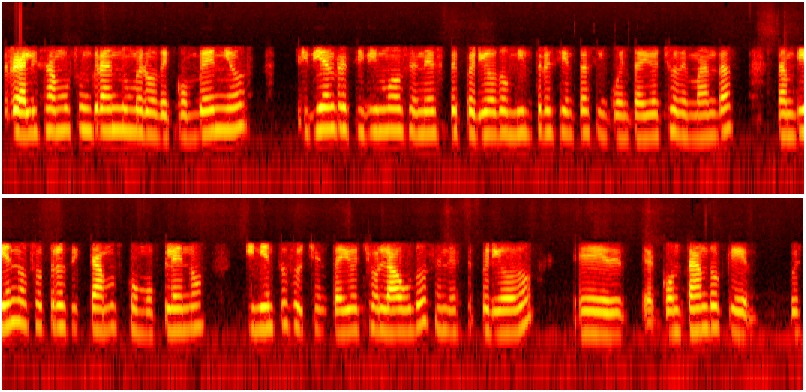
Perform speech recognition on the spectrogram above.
realizamos un gran número de convenios, si bien recibimos en este periodo 1.358 demandas, también nosotros dictamos como pleno 588 laudos en este periodo, eh, contando que pues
